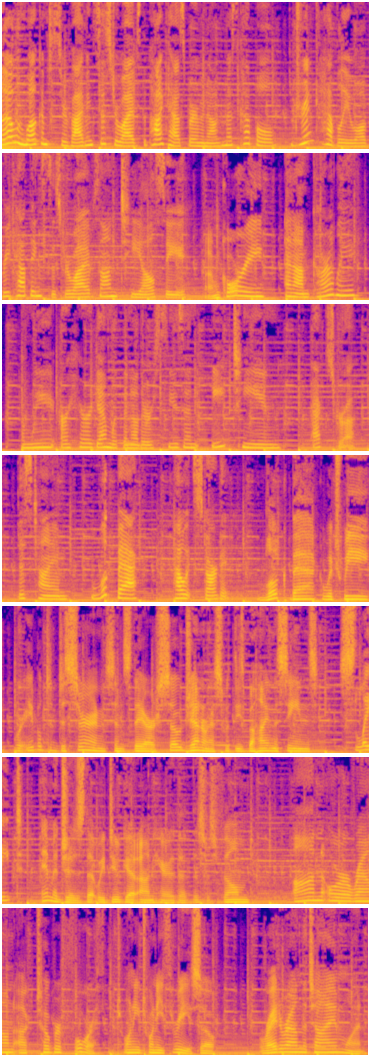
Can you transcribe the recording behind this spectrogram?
Hello and welcome to Surviving Sister Wives, the podcast for a monogamous couple drink heavily while recapping Sister Wives on TLC. I'm Corey. And I'm Carly, and we are here again with another season 18 extra. This time, look back how it started. Look back, which we were able to discern since they are so generous with these behind the scenes slate images that we do get on here that this was filmed on or around October 4th, 2023. So, right around the time when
